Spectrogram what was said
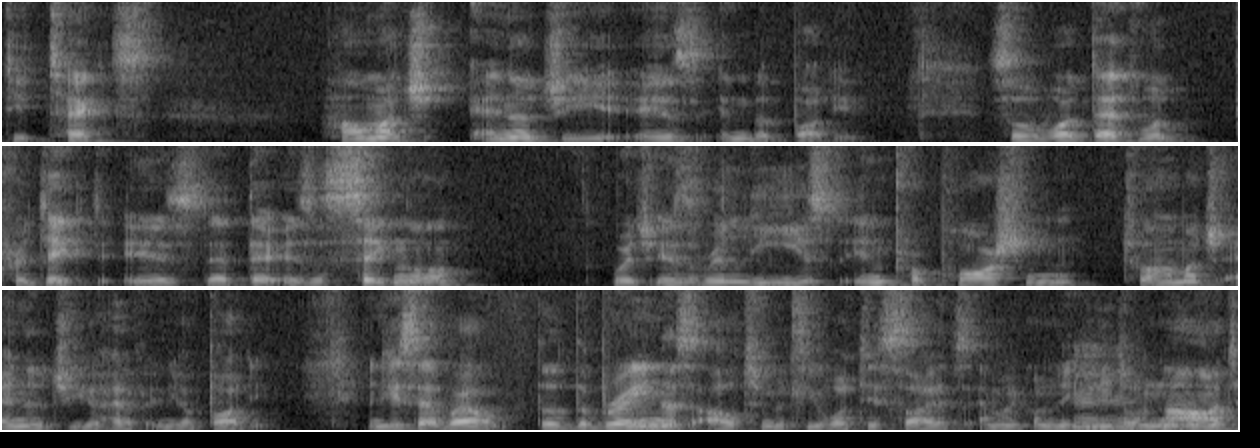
detects how much energy is in the body. So, what that would predict is that there is a signal which is released in proportion to how much energy you have in your body. And he said, well, the, the brain is ultimately what decides, am I going to mm-hmm. eat or not?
